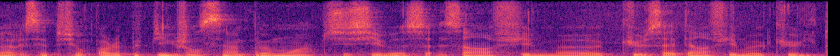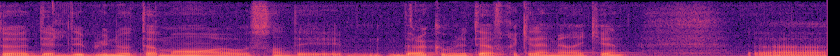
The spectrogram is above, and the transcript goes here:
la réception par le public, j'en sais un peu moins. Si, si, bah, c'est un film culte. Ça a été un film culte dès le début, notamment euh, au sein de la communauté africaine-américaine. Euh,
